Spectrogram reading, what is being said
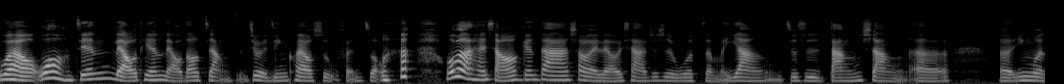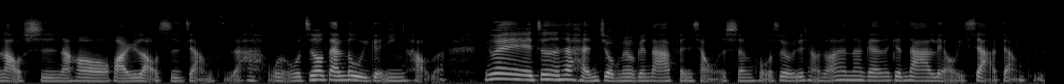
哇哇！今天聊天聊到这样子，就已经快要十五分钟。我本来还想要跟大家稍微聊一下，就是我怎么样，就是当上呃呃英文老师，然后华语老师这样子哈。我我之后再录一个音好了，因为真的是很久没有跟大家分享我的生活，所以我就想说，哎，那跟跟大家聊一下这样子。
